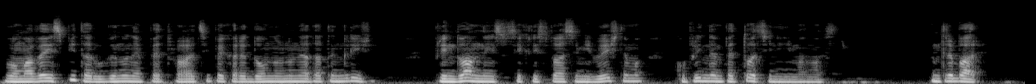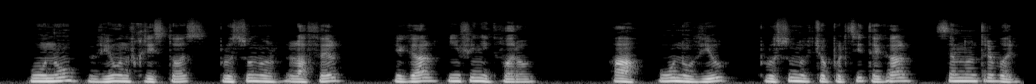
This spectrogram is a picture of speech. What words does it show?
vom avea ispită rugându-ne pentru alții pe care Domnul nu ne-a dat în grijă. Prin Doamne Iisuse Hristoase, miluiește-mă, cuprindem pe toți în inima noastră. Întrebare. 1 viu în Hristos plus 1 la fel egal infinit, vă rog. A. 1 viu plus 1 ciopărțit egal semnul întrebării.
